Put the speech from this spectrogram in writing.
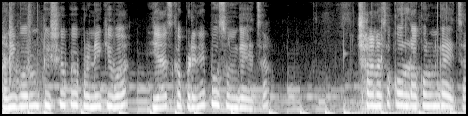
आणि वरून टिश्यू पेपरने किंवा याच कपड्याने पुसून घ्यायचा. छान असा कोरडा करून घ्यायचा.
